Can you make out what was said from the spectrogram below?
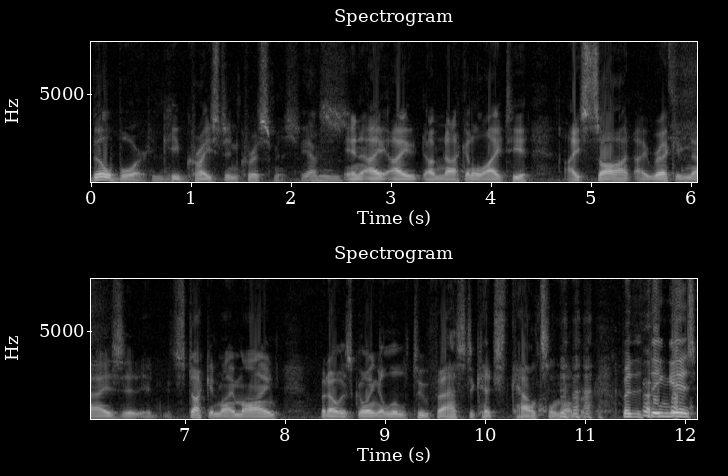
billboard, "Keep Christ in Christmas." Yes. And I, I, I'm not going to lie to you. I saw it. I recognized it. It stuck in my mind, but I was going a little too fast to catch the council number. but the thing is,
